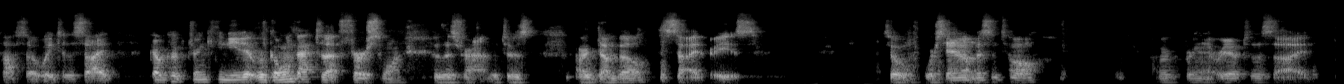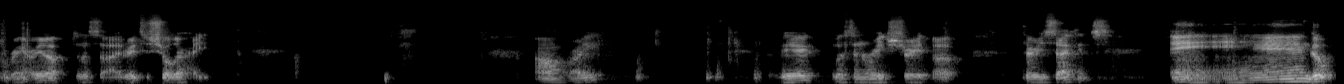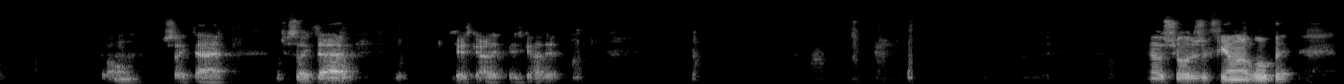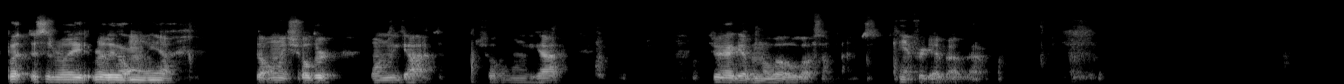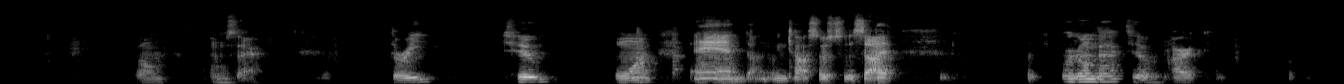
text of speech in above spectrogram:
Toss that weight to the side grab a quick drink if you need it. We're going back to that first one of this round, which was our dumbbell side raise. So we're standing up nice and tall. We're bringing it right up to the side. Bring it right up to the side, right to shoulder height. All right. Here, lifting right straight up. 30 seconds. And go. Boom. Just like that. Just like that. You guys got it. You guys got it. know the shoulders are feeling a little bit, but this is really, really the only, uh, the only shoulder one we got. Shoulder one we got. So gotta give them a little love sometimes. Can't forget about that. Boom, almost there. Three, two, one, and done. We can toss those to the side. We're going back to our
